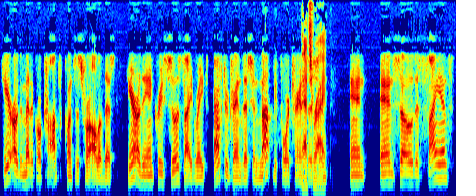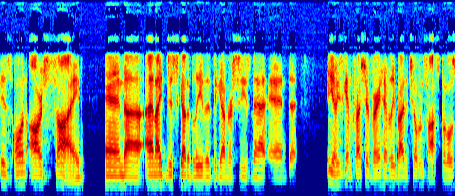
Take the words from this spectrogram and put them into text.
Here are the medical consequences for all of this. Here are the increased suicide rates after transition, not before transition. That's right. And and so the science is on our side, and uh, and I just got to believe that the governor sees that, and uh, you know he's getting pressured very heavily by the children's hospitals.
